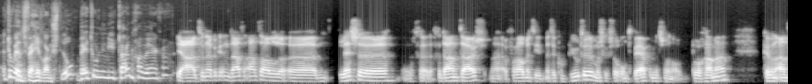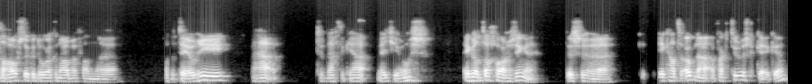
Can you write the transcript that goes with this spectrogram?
En toen werd het weer heel lang stil. Ben je toen in die tuin gaan werken? Ja, toen heb ik inderdaad een aantal uh, lessen ge gedaan thuis. Maar vooral met, die, met de computer moest ik zo ontwerpen met zo'n programma. Ik heb een aantal hoofdstukken doorgenomen van, uh, van de theorie. Nou, toen dacht ik, ja, weet je jongens, ik wil toch gewoon zingen. Dus eh, ik had ook naar vacatures gekeken.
